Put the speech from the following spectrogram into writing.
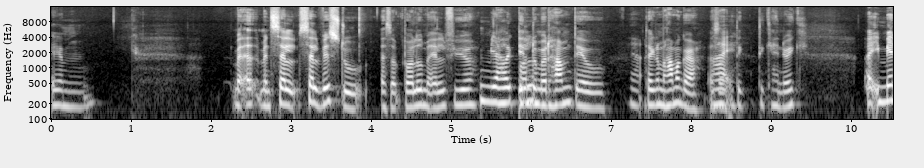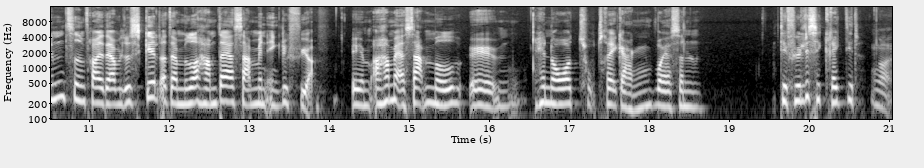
Øhm, Men, men selv, selv hvis du altså, bollede med alle fyre, jeg har ikke inden du bollet. mødte ham, det er jo Ja. der er ikke noget med ham at gøre. Altså, Nej. det, det kan han jo ikke. Og i mellemtiden fra, da jeg blev skilt, og der møder ham, der er jeg sammen med en enkelt fyr. Øhm, og ham er jeg sammen med øhm, hen over to-tre gange, hvor jeg sådan... Det føltes ikke rigtigt. Nej.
